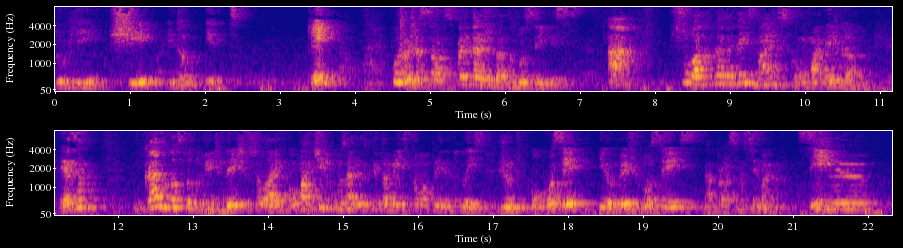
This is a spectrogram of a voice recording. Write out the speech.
do he, she e do it. Ok? Por hoje é só. Espero ter ajudado vocês a suar cada vez mais como um americano. Beleza? Caso gostou do vídeo, deixe o seu like, compartilhe com os amigos que também estão aprendendo inglês junto com você e eu vejo vocês na próxima semana. See you!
